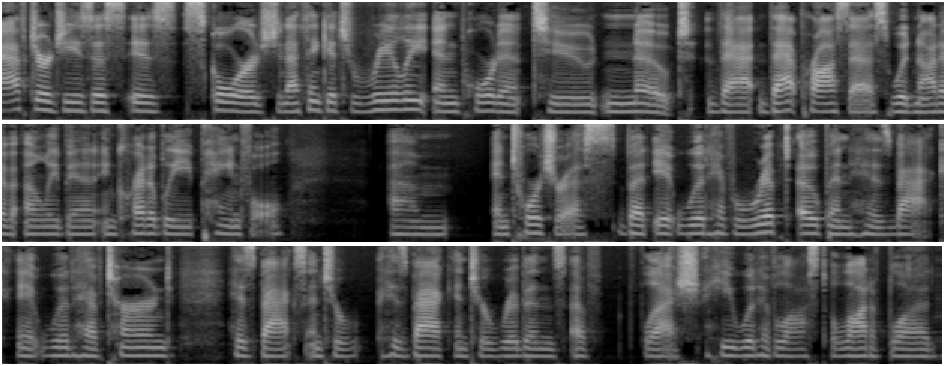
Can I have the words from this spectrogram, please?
after Jesus is scourged. And I think it's really important to note that that process would not have only been incredibly painful um, and torturous, but it would have ripped open his back. It would have turned his backs into his back into ribbons of flesh. He would have lost a lot of blood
